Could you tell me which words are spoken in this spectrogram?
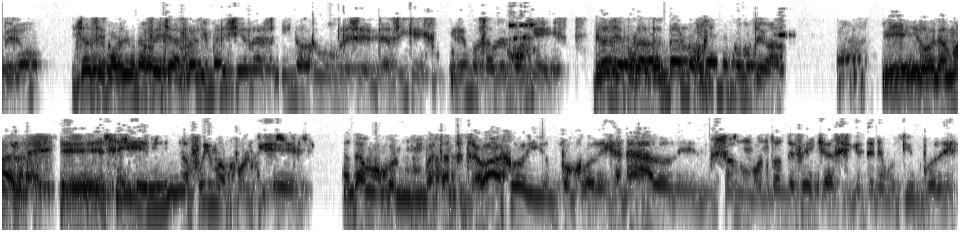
pero ya se corrió una fecha del Rally Marisierras y no estuvo presente, así que queremos saber por qué. Gracias por atendernos, Carlos, ¿cómo te va? Eh, hola, Mar. Eh, sí, no fuimos porque andamos con bastante trabajo y un poco desganado, de, son un montón de fechas, así que tenemos tiempo de,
